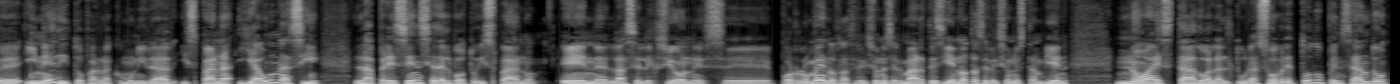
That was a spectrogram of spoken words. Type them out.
eh, inédito para la comunidad hispana y aún así la presencia del voto hispano en las elecciones, eh, por lo menos las elecciones del martes y en otras elecciones también, no ha estado a la altura, sobre todo pensando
